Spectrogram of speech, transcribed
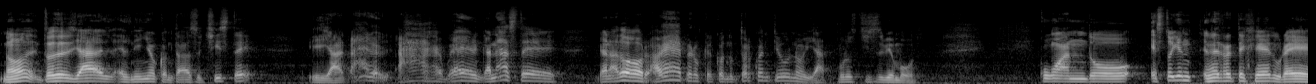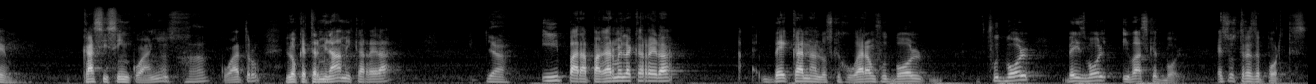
¿no? Entonces ya el, niño contaba su chiste y ya, ah, ganaste, ganador, a ver, pero que el conductor cuente uno y ya, puros chistes bien bobos. Cuando estoy en, RTG duré casi cinco años, cuatro, lo que terminaba mi carrera. Ya. Y para pagarme la carrera, becan a los que jugaran fútbol, fútbol, béisbol y básquetbol. Esos tres deportes.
